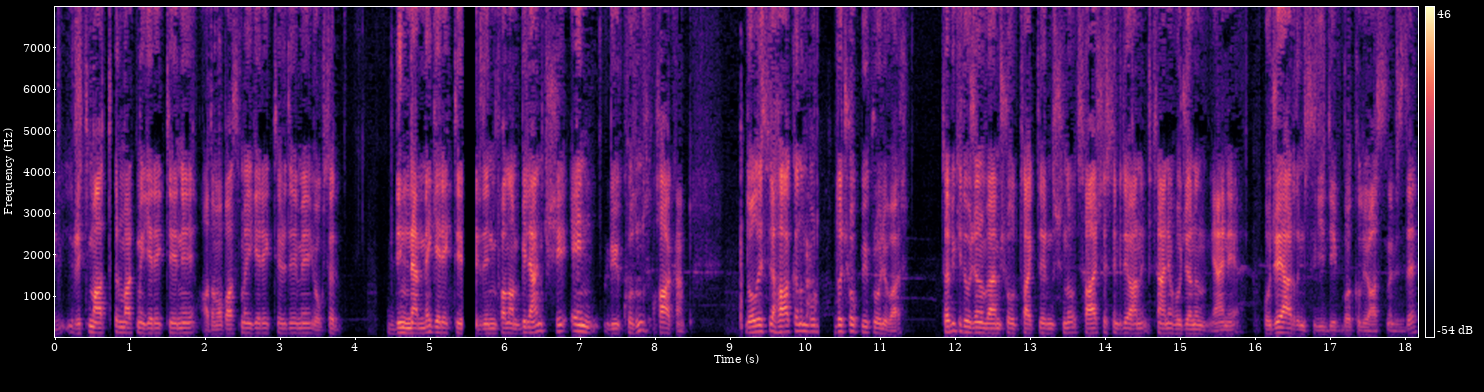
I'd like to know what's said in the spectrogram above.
ritmi arttırmak mı gerektiğini, adama basmayı gerektirdiğini yoksa dinlenme gerektirdiğini falan bilen kişi en büyük kozumuz Hakan. Dolayısıyla Hakan'ın burada çok büyük rolü var. Tabii ki de hocanın vermiş olduğu taktiklerin dışında saha içerisinde bir de yani bir tane hocanın yani hoca yardımcısı gibi bakılıyor aslında bizde.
